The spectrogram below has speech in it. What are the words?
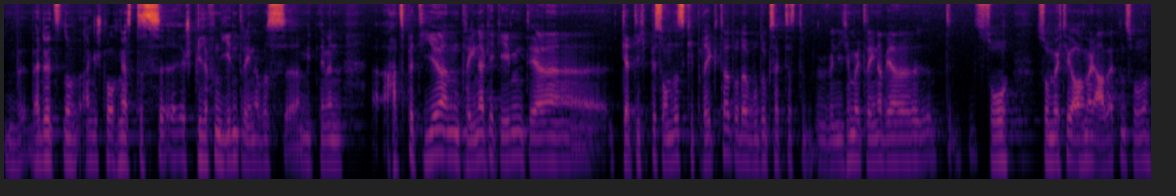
Weil du jetzt noch angesprochen hast, dass äh, Spieler von jedem Trainer was äh, mitnehmen. Hat es bei dir einen Trainer gegeben, der, der dich besonders geprägt hat oder wo du gesagt hast, wenn ich einmal Trainer wäre, so, so möchte ich auch mal arbeiten? So?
